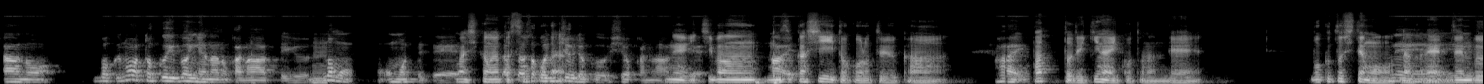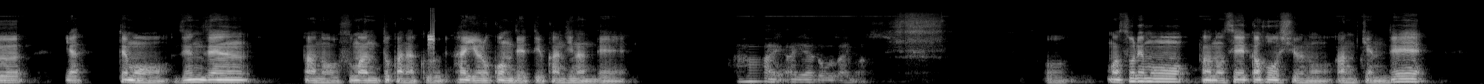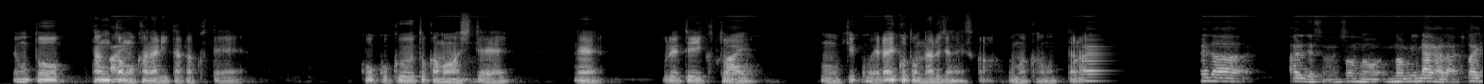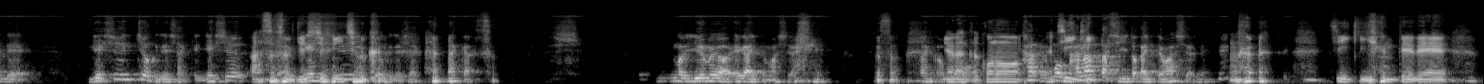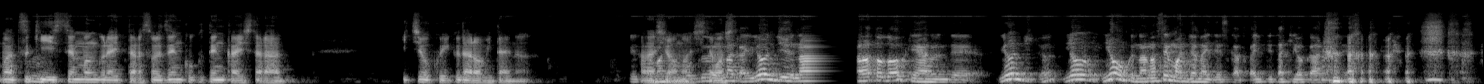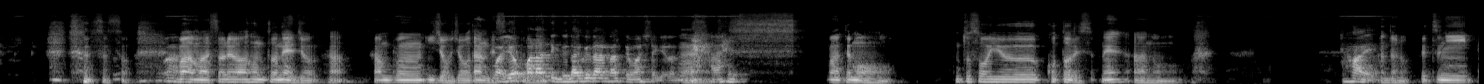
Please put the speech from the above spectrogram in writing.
あの、僕の得意分野なのかなっていうのも思ってて、うん、まあ、しかもやっぱそこに注力しようかなね、一番難しいところというか、はい、パッとできないことなんで、僕としてもなんかね、ね全部やっても全然あの不満とかなく、はい、喜んでっていう感じなんで。はい、ありがとうございます。まあ、それも、あの、成果報酬の案件で、本当単価もかなり高くて、はい、広告とか回して、ね、売れていくと、はい、もう結構偉いことになるじゃないですか。うまくはまったら。間、あれですよね、その飲みながら2人で、月収1億でしたっけ？月収。あ、そうそう、月収1億。億でしたっけ？なんか、の夢を描いてましたよね。そういや、なんかこの地域。もう叶ったしとか言ってましたよね。地域限定で、まあ月1000万ぐらいいったら、それ全国展開したら1億いくだろうみたいな話はまあしてました。なんか47都道府県あるんで、4, 4, 4億7000万じゃないですかとか言ってた記憶あるんで。そうそうそう。まあまあ、それは本当ね、半分以上冗談ですけど。まあ、酔っ払ってグダグダになってましたけどね。はい。まあでも、本当そういうことですよね。あの、はい。なんだろう、別に、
